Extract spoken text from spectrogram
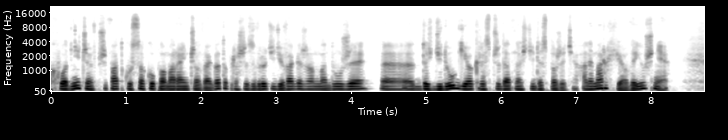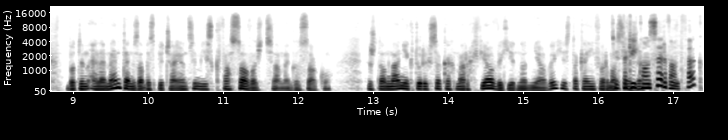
chłodniczym w przypadku soku pomarańczowego, to proszę zwrócić uwagę, że on ma duży, e, dość długi okres przydatności do spożycia, ale marchwiowy już nie, bo tym elementem zabezpieczającym jest kwasowość samego soku. Zresztą na niektórych sokach marchwiowych, jednodniowych jest taka informacja, To jest taki że konserwant, tak?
